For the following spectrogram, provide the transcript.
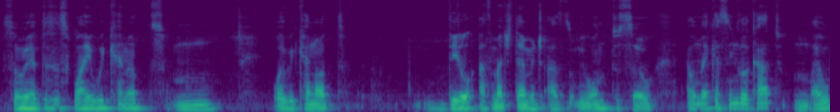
so yeah this is why we cannot um, why we cannot deal as much damage as we want to so I'll make a single cut um, I will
